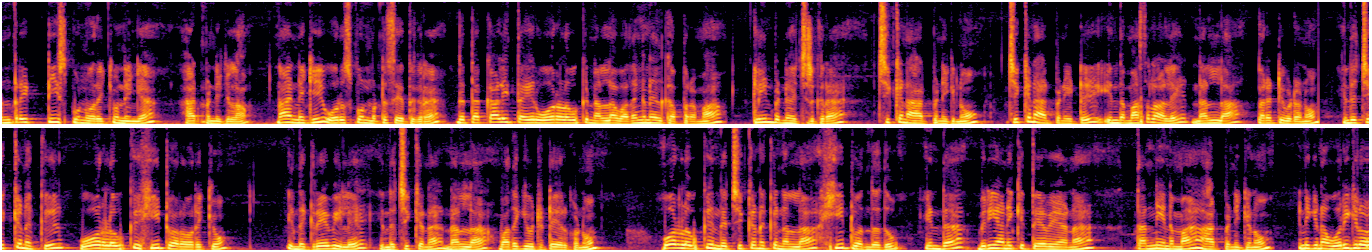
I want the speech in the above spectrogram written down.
ஒன்றரை டீஸ்பூன் வரைக்கும் நீங்கள் ஆட் பண்ணிக்கலாம். நான் இன்னைக்கு ஒரு ஸ்பூன் மட்டும் சேர்த்துக்கிறேன். இந்த தக்காளி தயிர் ஓரளவுக்கு நல்லா வதங்கினதுக்கு அப்புறமா க்ளீன் பண்ணி வச்சிருக்கிற சிக்கனை ஆட் பண்ணிக்கணும். சிக்கனை ஆட் பண்ணிவிட்டு இந்த மசாலாலே நல்லா பரட்டி விடணும். இந்த சிக்கனுக்கு ஓரளவுக்கு ஹீட் வர வரைக்கும் இந்த கிரேவியிலே இந்த சிக்கனை நல்லா வதக்கி விட்டுட்டே இருக்கணும். ஓரளவுக்கு இந்த சிக்கனுக்கு நல்லா ஹீட் வந்ததும் இந்த பிரியாணிக்கு தேவையான தண்ணி நம்ம ஆட் பண்ணிக்கணும். இன்றைக்கி நான் ஒரு கிலோ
